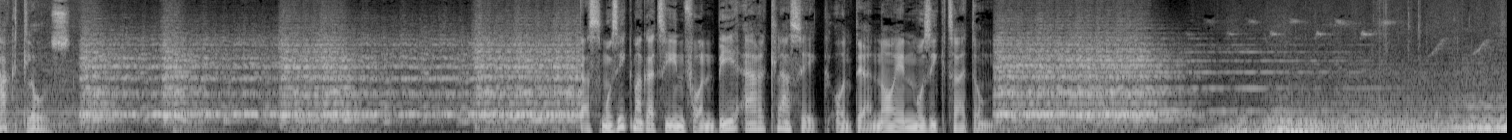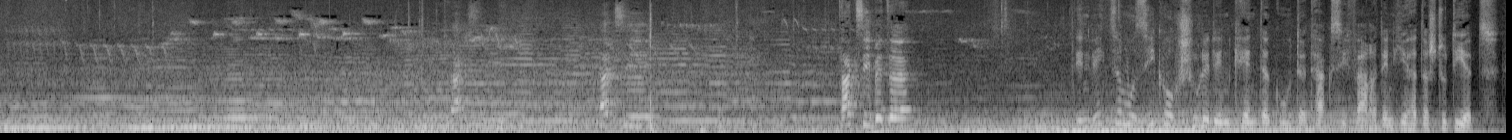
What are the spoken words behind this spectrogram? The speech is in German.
Taktlos. Das Musikmagazin von BR Klassik und der neuen Musikzeitung. Taxi! Taxi! Taxi bitte! Den Weg zur Musikhochschule, den kennt der gute Taxifahrer, denn hier hat er studiert.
